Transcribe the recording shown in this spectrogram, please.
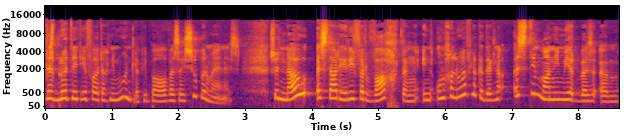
Dis bloot net eenvoudig nie moontlik nie behalwe as hy Superman is. So nou is daar hierdie verwagting en ongelooflike druk. Nou is die man nie meer ehm um,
